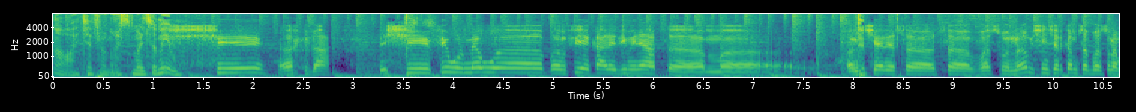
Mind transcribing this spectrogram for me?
Oh, ce frumos, mulțumim! și, uh, da, și fiul meu uh, în fiecare dimineață îmi, uh, îmi cere să, să vă sunăm și încercăm să vă sunăm.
